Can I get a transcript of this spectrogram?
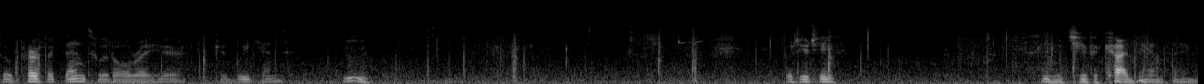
So a perfect end to it all right here. Good weekend. Mm. What did you achieve? Achieve a goddamn thing.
